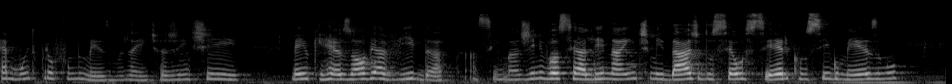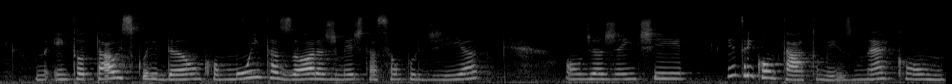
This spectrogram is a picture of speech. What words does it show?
é muito profundo mesmo, gente. A gente meio que resolve a vida. Assim, imagine você ali na intimidade do seu ser consigo mesmo, em total escuridão, com muitas horas de meditação por dia, onde a gente entra em contato mesmo, né, com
